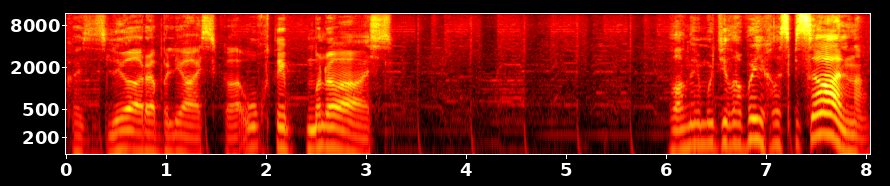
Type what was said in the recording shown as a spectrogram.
Козляра, бляська. Ух ты, мразь. Главное, ему дело выехало специально.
